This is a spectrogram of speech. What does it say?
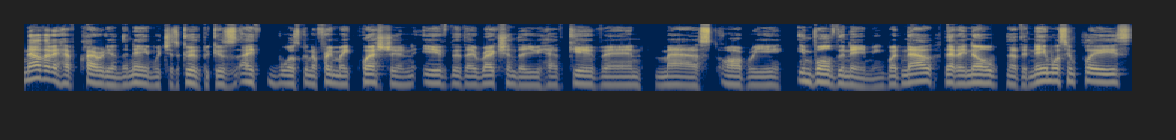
now that I have clarity on the name, which is good because I was going to frame my question if the direction that you had given Mast Aubrey involved the naming. But now that I know that the name was in place,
